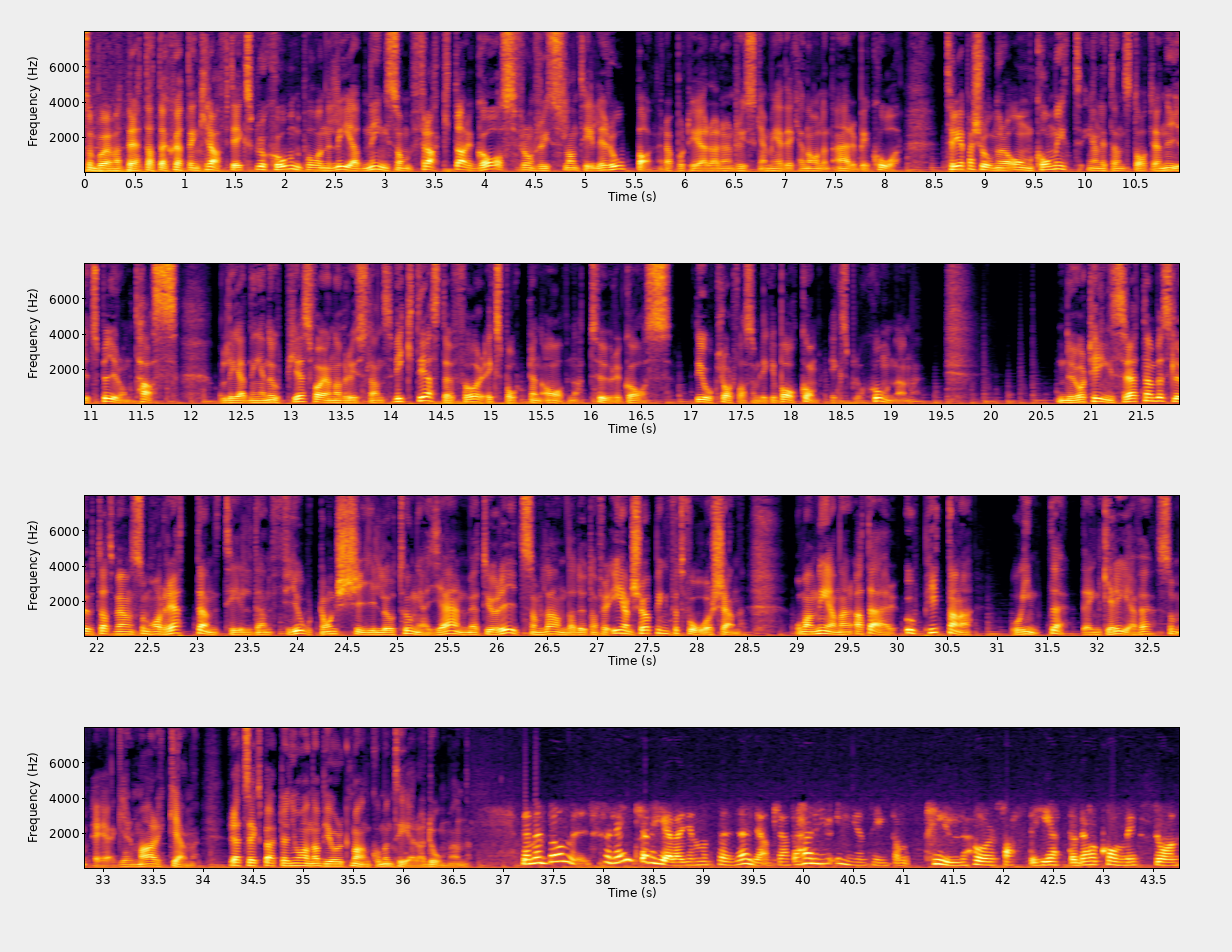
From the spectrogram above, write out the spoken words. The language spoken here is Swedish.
som börjar med att berätta att det skett en kraftig explosion på en ledning som fraktar gas från Ryssland till Europa, rapporterar den ryska mediekanalen RBK. Tre personer har omkommit enligt den statliga nyhetsbyrån TASS och ledningen uppges vara en av Rysslands viktigaste för exporten av naturgas. Det är oklart vad som ligger bakom explosionen. Nu har tingsrätten beslutat vem som har rätten till den 14 kilo tunga järnmeteorit som landade utanför Enköping för två år sedan och man menar att det är upphittarna och inte den greve som äger marken. Rättsexperten Johanna Björkman kommenterar domen. Nej, men de förenklar det hela genom att säga egentligen att det här är ju ingenting som tillhör fastigheten. Det har kommit från,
